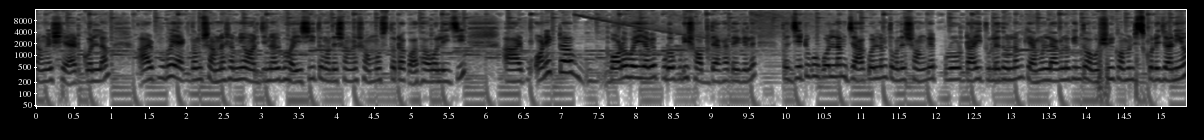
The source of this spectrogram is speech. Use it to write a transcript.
সঙ্গে শেয়ার করলাম। আর পুরো একদম সামনাসামনি অরিজিনাল ভয়েসই তোমাদের সঙ্গে সমস্তটা কথা বলেছি। আর অনেকটা বড় হয়ে যাবে পুরোপুরি সব দেখাতে গেলে। তো যেটুকু করলাম, যা করলাম, তোমাদের সঙ্গে পুরোটাই তুলে ধরলাম। কেমন লাগল কিন্তু অবশ্যই কমেন্টস করে জানিও।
